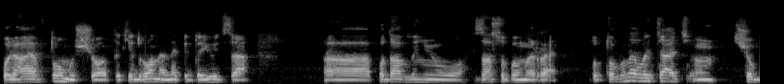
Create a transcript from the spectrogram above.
полягає в тому, що такі дрони не піддаються подавленню засобами РЕП. Тобто вони летять, щоб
